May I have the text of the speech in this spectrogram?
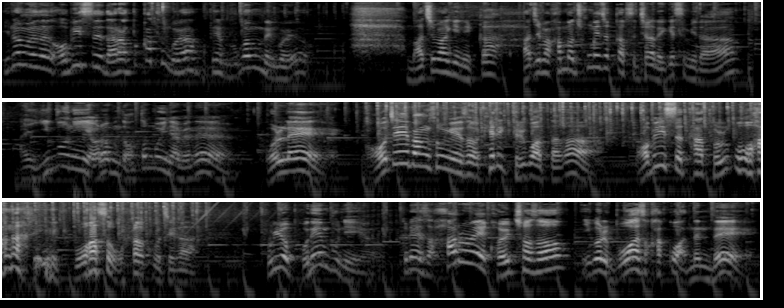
이러면은 어비스 나랑 똑같은 거야? 그냥 무과금 된 거예요. 마지막이니까. 마지막 한번 총매적 값은 제가 내겠습니다. 아니 이분이 여러분들 어떤 분이냐면은 원래 어제 방송에서 캐릭 들고 왔다가 어비스 다 돌고 항아리 모아서 오라고 제가 돌려 보낸 분이에요. 그래서 하루에 걸쳐서 이걸 모아서 갖고 왔는데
